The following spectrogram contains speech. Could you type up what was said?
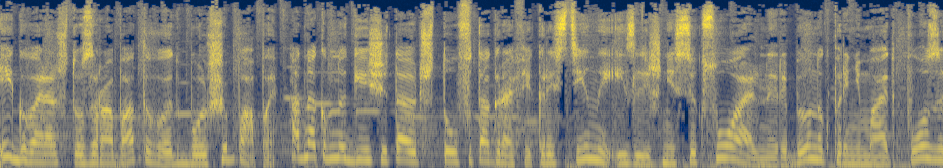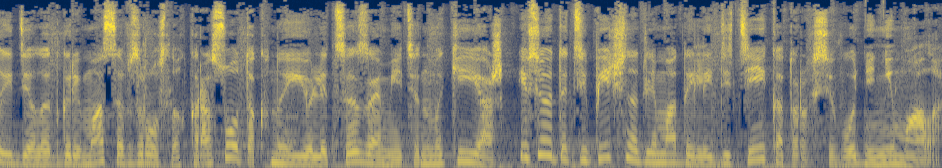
И говорят, что зарабатывают больше папы. Однако многие считают, что фотографии Кристины излишне сексуальны. Ребенок принимает позы и делает гримасы взрослых красоток. На ее лице заметен макияж. И все это типично для моделей детей, которых сегодня немало.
